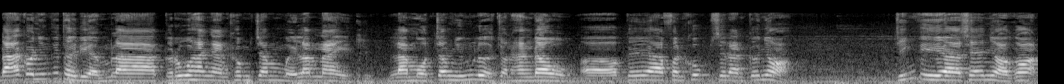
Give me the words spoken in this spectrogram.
Đã có những cái thời điểm là Crew 2015 này là một trong những lựa chọn hàng đầu ở cái phân khúc sedan cỡ nhỏ. Chính vì xe nhỏ gọn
